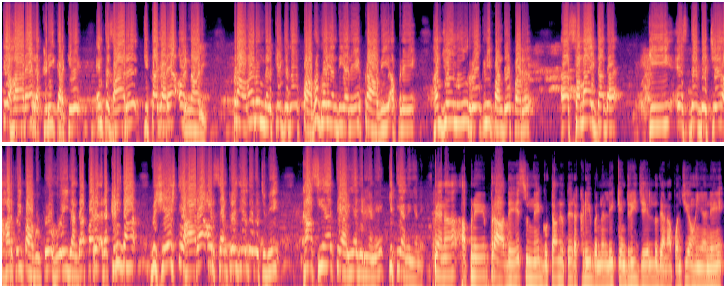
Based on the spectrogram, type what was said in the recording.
ਤਿਉਹਾਰ ਹੈ ਰੱਖੜੀ ਕਰਕੇ ਇੰਤਜ਼ਾਰ ਕੀਤਾ ਜਾ ਰਿਹਾ ਔਰ ਨਾਲ ਹੀ ਭਰਾਵਾਂ ਨੂੰ ਮਿਲ ਕੇ ਜਦੋਂ ਭਾਵੁਕ ਹੋ ਜਾਂਦੀਆਂ ਨੇ ਭਰਾ ਵੀ ਆਪਣੇ ਹੰਝੂਆਂ ਨੂੰ ਰੋਕ ਨਹੀਂ ਪਾਉਂਦੇ ਪਰ ਅ, ਸਮਾਂ ਇਦਾਂ ਦਾ ਕਿ ਇਸ ਦੇ ਵਿੱਚ ਹਰ ਕੋਈ ਭਾਵੁਕ ਹੋ ਹੀ ਜਾਂਦਾ, ਪਰ ਰੱਖੜੀ ਦਾ ਵਿਸ਼ੇਸ਼ ਤਿਉਹਾਰ ਹੈ ਔਰ ਸੈਂਟਰਲ ਜੇਲ੍ਹ ਦੇ ਵਿੱਚ ਵੀ ਖਾਸੀਆਂ ਤਿਆਰੀਆਂ ਜਿਹੜੀਆਂ ਨੇ ਕੀਤੀਆਂ ਗਈਆਂ ਨੇ। ਭੈਣਾਂ, ਆਪਣੇ ਭਰਾ ਦੇ ਸੁੰਨੇ ਗੁੱਟਾਂ ਦੇ ਉੱਤੇ ਰੱਖੜੀ ਬੰਨਣ ਲਈ ਕੇਂਦਰੀ ਜੇਲ੍ਹ ਲੁਧਿਆਣਾ ਪਹੁੰਚੀਆਂ ਹੋਈਆਂ ਨੇ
